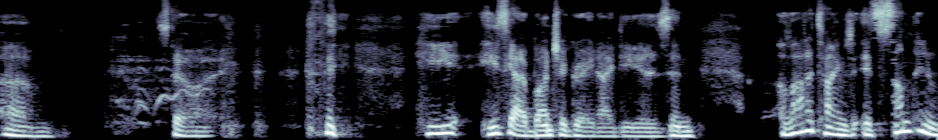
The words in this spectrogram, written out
Um, so he he's got a bunch of great ideas, and a lot of times it's something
